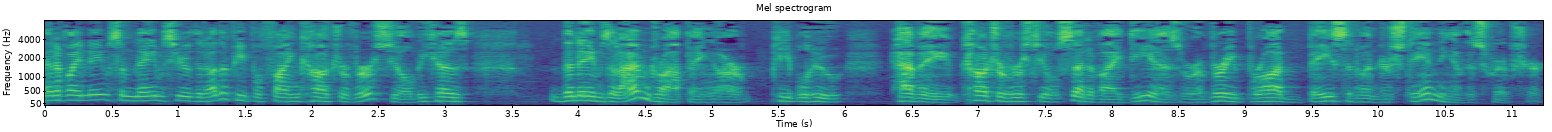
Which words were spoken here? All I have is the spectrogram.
And if I name some names here that other people find controversial, because the names that I'm dropping are people who have a controversial set of ideas or a very broad base of understanding of the Scripture,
